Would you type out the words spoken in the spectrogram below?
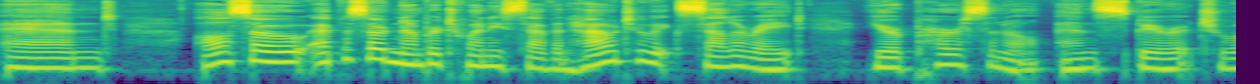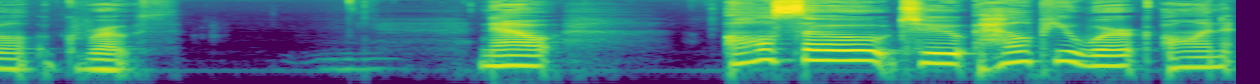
And also, episode number 27 How to Accelerate Your Personal and Spiritual Growth. Now, also to help you work on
